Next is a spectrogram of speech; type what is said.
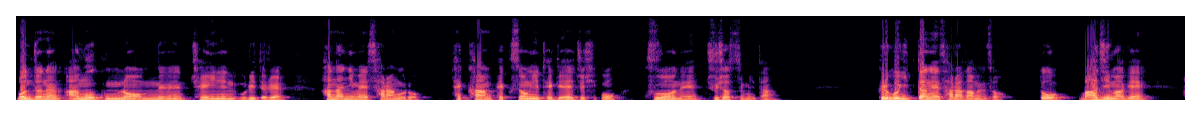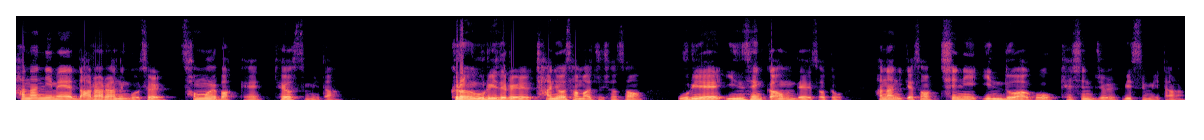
먼저는 아무 공로 없는 죄인인 우리들을 하나님의 사랑으로 택한 백성이 되게 해주시고 구원해 주셨습니다. 그리고 이 땅에 살아가면서 또 마지막에 하나님의 나라라는 곳을 선물 받게 되었습니다. 그런 우리들을 자녀 삼아 주셔서 우리의 인생 가운데에서도 하나님께서 친히 인도하고 계신 줄 믿습니다.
